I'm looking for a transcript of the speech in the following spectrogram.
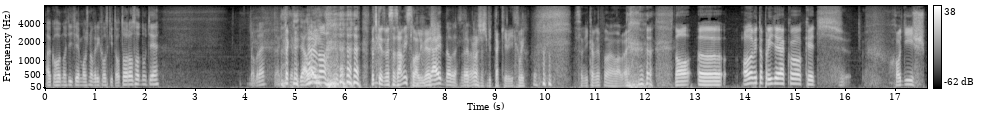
Ako hodnotíte možno v rýchlosti toto rozhodnutie? Dobre, tak, tak ideme ďalej. No, Počkej, sme sa zamysleli, vieš? Aj, dobre, prepáč. Môžeš byť taký rýchly. sa nikam neponáhľame. no, uh, ono mi to príde ako keď chodíš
